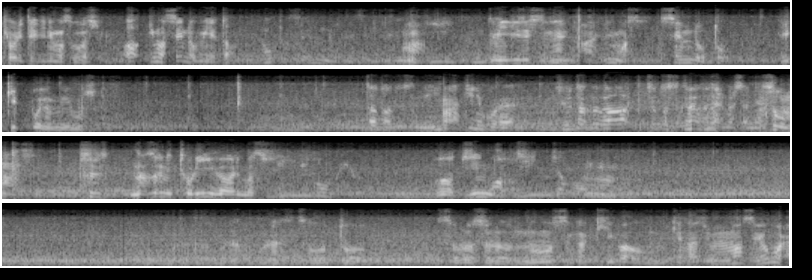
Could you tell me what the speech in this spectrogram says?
距離的にもそうだし。あ、今線路見えた。お線路ですね。うん右ですね。はい、今線路と駅っぽいの見えました。ただですね、はい一気にこれ、住宅がちょっと少なくなりましたね。そうなんですよ。それ謎に鳥居がありますし。あ、神社。あ、神社がある。うん。ほら相当、そろそろノースが牙を向き始めますよ、これ。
